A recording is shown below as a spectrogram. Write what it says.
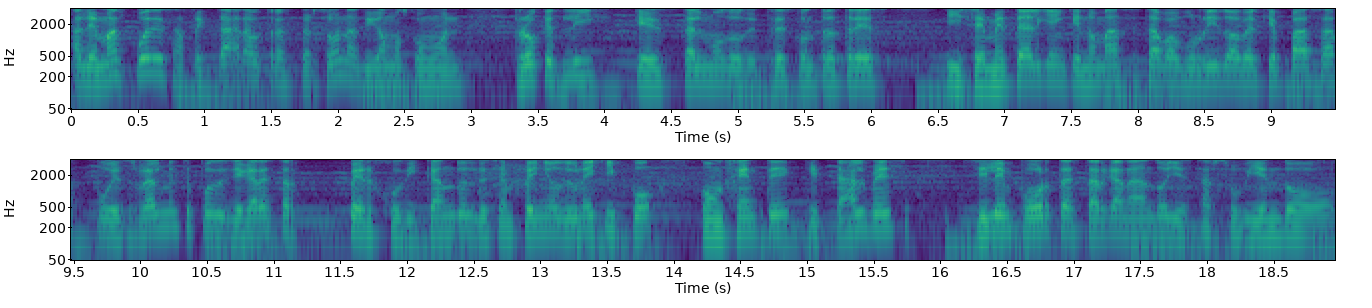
además puedes afectar a otras personas, digamos como en Rocket League, que está el modo de 3 contra 3 y se mete alguien que nomás estaba aburrido a ver qué pasa, pues realmente puedes llegar a estar perjudicando el desempeño de un equipo con gente que tal vez sí le importa estar ganando y estar subiendo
